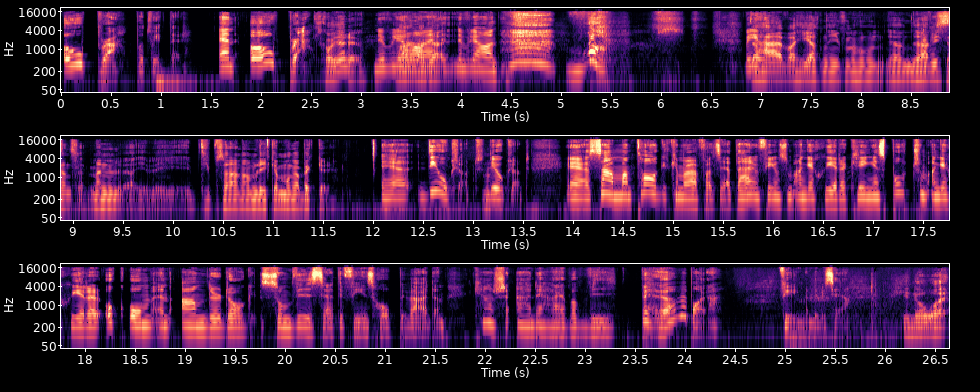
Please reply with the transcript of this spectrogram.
Oprah på Twitter. En Oprah! Skojar du? Nu vill jag, Ja, ha, det- nu vill jag ha en... Va? Men Det jag- här var helt ny information, ja, det här Ja, visste jag inte, men eh, tipsar han om lika många böcker? Eh, det är oklart. Det är oklart. Eh, sammantaget kan man i alla fall säga att det här är en film som engagerar kring en sport som engagerar och om en underdog som visar att det finns hopp i världen. Kanske är det här vad vi behöver bara. Filmen, det vill säga. You know what?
